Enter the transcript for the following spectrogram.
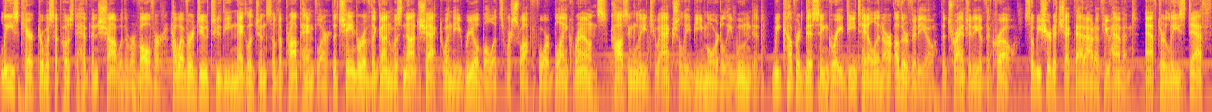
Lee's character was supposed to have been shot with a revolver. However, due to the negligence of the prop handler, the chamber of the gun was not checked when the real bullets were swapped for blank rounds, causing Lee to actually be mortally wounded. We covered this in great detail in our other video, The Tragedy of the Crow, so be sure to check that out if you haven't. After Lee's death,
